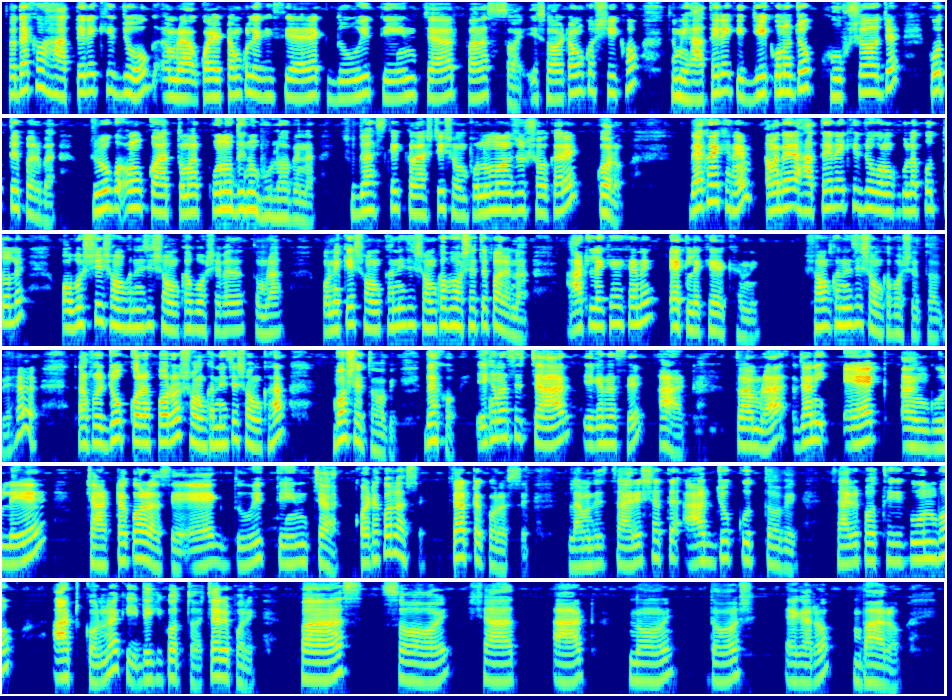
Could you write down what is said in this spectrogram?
তো দেখো, হাতে রেখে যোগ, আমরা কয়েকটা অঙ্ক লিখেছি। এক, দুই, তিন, চার, পাঁচ, ছয়। এই ছয়টা অঙ্ক শিখো। তুমি হাতে রেখে যে কোনো যোগ খুব সহজে করতে পারবা। যোগ অঙ্ক আর তোমার কোনোদিনও ভুল হবে না। শুধু আজকে ক্লাসটি সম্পূর্ণ মনোযোগ সহকারে করো। দেখো এখানে, আমাদের হাতে রেখে যোগ অঙ্কগুলো করতে হলে অবশ্যই সংখ্যা নিচে সংখ্যা বসাবে। তোমরা অনেকে সংখ্যা নিচে সংখ্যা বসাতে পারে না। আট লেখে এখানে, এক লেখে এখানে। সংখ্যা নিচে সংখ্যা বসাতে হবে হ্যাঁ? তারপরে যোগ করার পরও সংখ্যা নিচে সংখ্যা বসাতে হবে। দেখো, এখানে আছে চার, এখানে আছে আট। তো আমরা জানি এক আঙ্গুলে চারটা কর আছে। এক, দুই, তিন, চার। কয়টা কর আছে? চারটা কর আছে। তাহলে আমাদের চারের সাথে আট যোগ করতে হবে। চারের পর থেকে গুনবো। আট কর নাকি? দেখি কত হয়। চারের পরে পাঁচ, ছয়, সাত, আট, নয়, দশ, এগারো, বারো।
